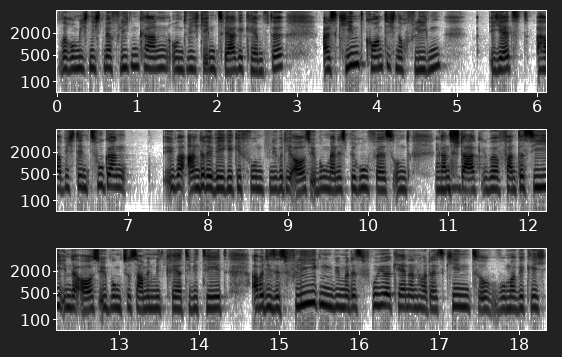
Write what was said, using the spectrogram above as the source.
warum ich nicht mehr fliegen kann und wie ich gegen Zwerge kämpfte. Als Kind konnte ich noch fliegen. Jetzt habe ich den Zugang über andere Wege gefunden, über die Ausübung meines Berufes und ganz stark über Fantasie in der Ausübung zusammen mit Kreativität. Aber dieses Fliegen, wie man das früher kennen hat als Kind, wo man wirklich,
